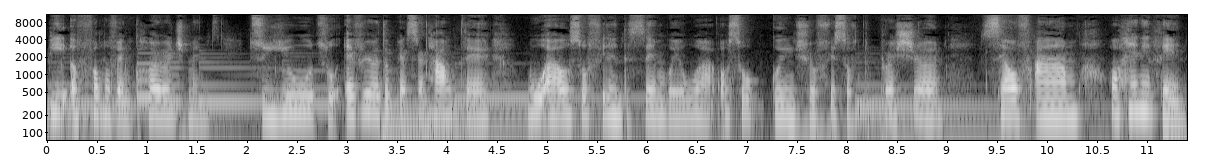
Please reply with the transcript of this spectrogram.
be a form of encouragement to you, to every other person out there who are also feeling the same way, who are also going through a phase of depression, self harm, or anything.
